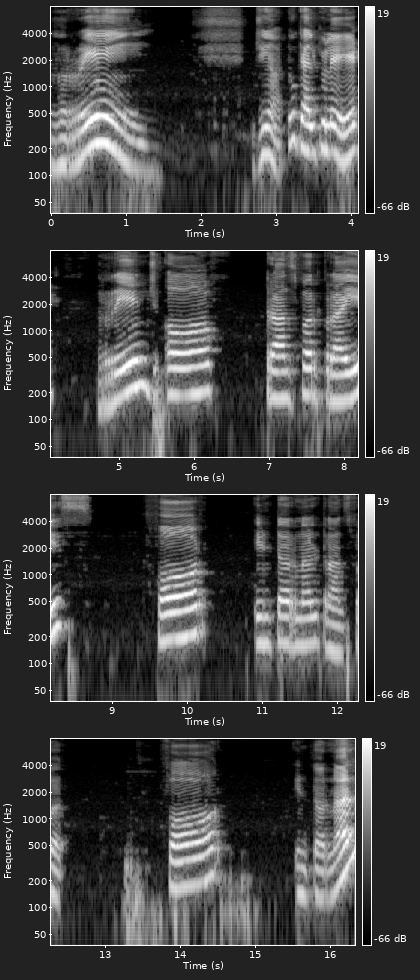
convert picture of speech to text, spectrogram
range जी हाँ to calculate range of transfer price for internal transfer for internal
